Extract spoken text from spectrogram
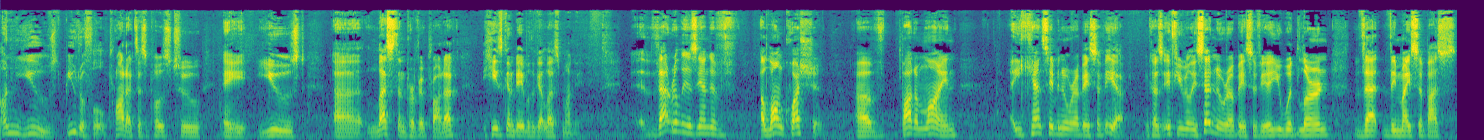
unused, beautiful product as opposed to a used, uh, less than perfect product, he's going to be able to get less money. That really is the end of a long question of bottom line. You can't say Benura Beisavia because if you really said Nura Beisavia, you would learn that the Maisa Bas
